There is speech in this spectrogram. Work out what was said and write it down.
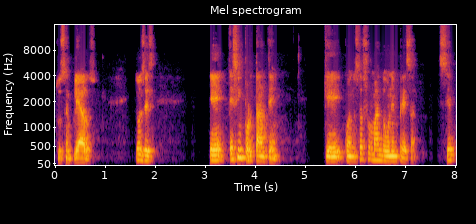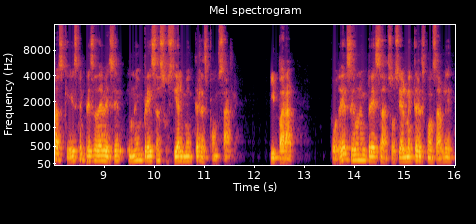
tus empleados. Entonces, eh, es importante que cuando estás formando una empresa, sepas que esta empresa debe ser una empresa socialmente responsable. Y para poder ser una empresa socialmente responsable,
